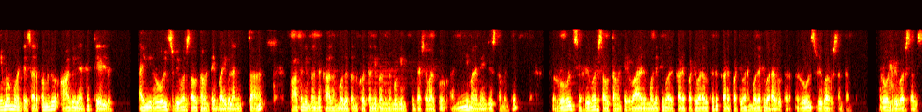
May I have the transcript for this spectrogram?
హిమము అంటే సర్పములు ఆవిరి అంటే తేళ్ళు. అవి రోల్స్ రివర్స్ అవుతా ఉంటాయి. బైబిల్ అంతా పాత నిబంధన కాలం మొదలుకొని కొత్త నిబంధన ముగింపు దశ వరకు అన్ని మనం ఏం చూస్తామంటే రోల్స్ రివర్స్ అవుతా ఉంటాయి. వారు మొదటి వారు కడపటి వారు అవుతారు కడపటి వారు మొదటి వారు అవుతారు. రోల్స్ రివర్స్ అంటాం. Role reversals.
